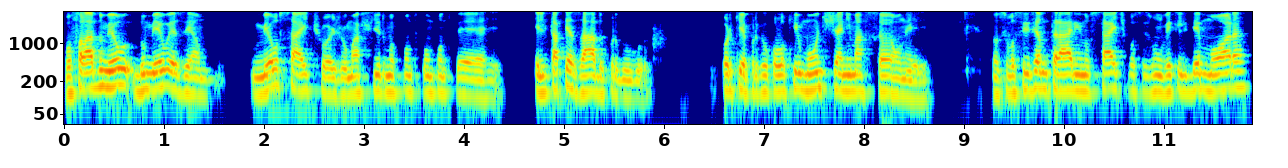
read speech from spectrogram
Vou falar do meu, do meu exemplo. O meu site hoje, umafirma.com.br, ele está pesado para o Google. Por quê? Porque eu coloquei um monte de animação nele. Então, se vocês entrarem no site, vocês vão ver que ele demora,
